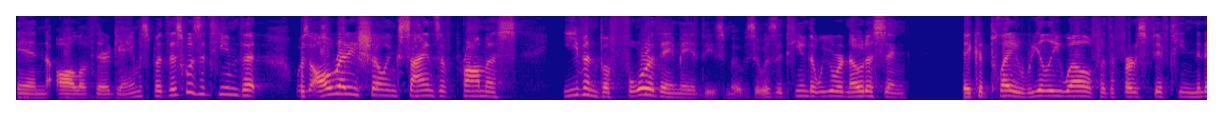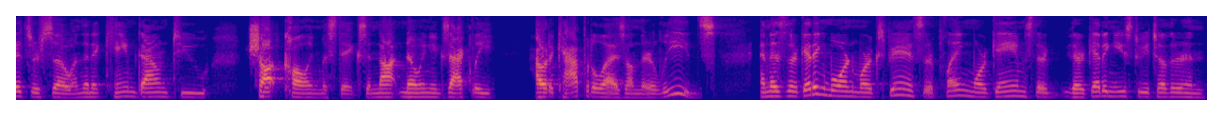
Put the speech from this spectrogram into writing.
in all of their games, but this was a team that was already showing signs of promise even before they made these moves. It was a team that we were noticing they could play really well for the first 15 minutes or so, and then it came down to shot calling mistakes and not knowing exactly how to capitalize on their leads. And as they're getting more and more experience, they're playing more games, they're they're getting used to each other and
